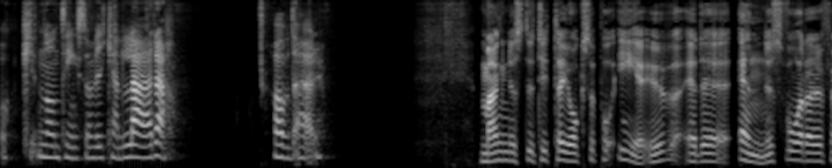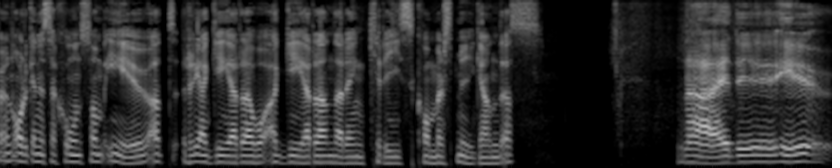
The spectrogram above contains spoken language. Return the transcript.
och någonting som vi kan lära av det här. Magnus, du tittar ju också på EU. Är det ännu svårare för en organisation som EU att reagera och agera när en kris kommer smygandes? Nej, det är ju,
